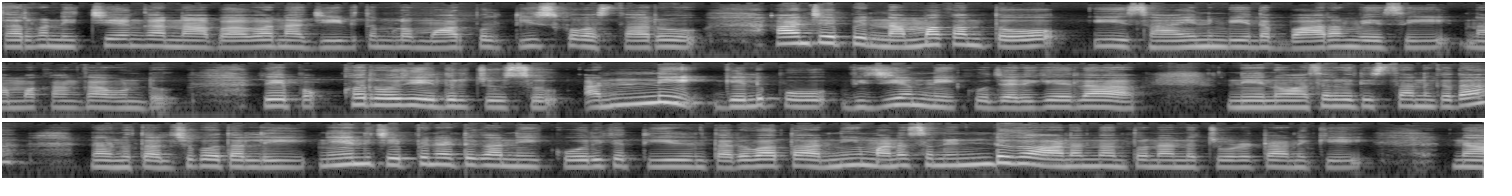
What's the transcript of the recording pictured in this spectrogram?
సర్వనిశ్చయంగా నా బావ నా జీవితంలో మార్పులు తీసుకువస్తారు అని చెప్పి నమ్మకంతో ఈ సాయిని మీద భారం వేసి నమ్మకంగా ఉండు. రేపు ఒక్కరోజు ఎదురు చూసు అన్ని గెలుపు విజయం నీకు జరిగేలా నేను ఆశీర్వదిస్తాను కదా. నన్ను తలుచుకో తల్లి. నేను చెప్పినట్టుగా నీ కోరిక తీరిన తర్వాత నీ మనసు నిండుగా ఆనందంతో నన్ను చూడటానికి నా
